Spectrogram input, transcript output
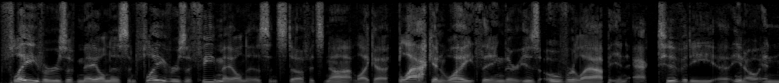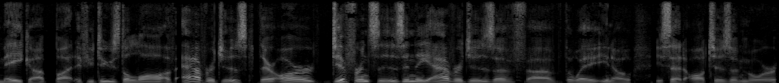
flavors of maleness and flavors of femaleness and stuff. It's not like a black and white thing. There is overlap in activity, uh, you know, and makeup. But if you use the law of averages there are differences in the averages of uh, the way, you know, you said autism or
